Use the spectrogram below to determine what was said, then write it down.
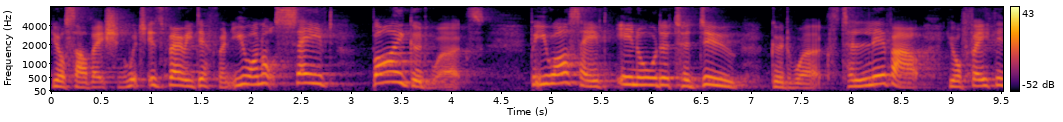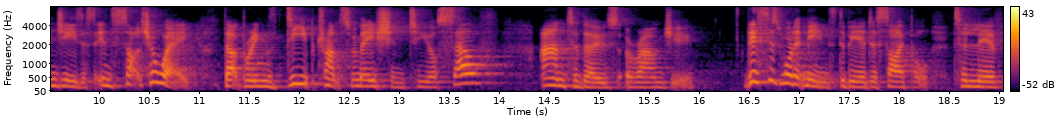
your salvation, which is very different. You are not saved by good works, but you are saved in order to do good works, to live out your faith in Jesus in such a way that brings deep transformation to yourself and to those around you. This is what it means to be a disciple, to live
